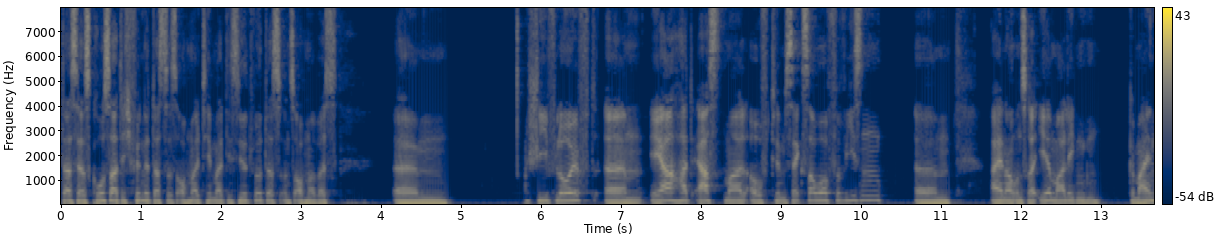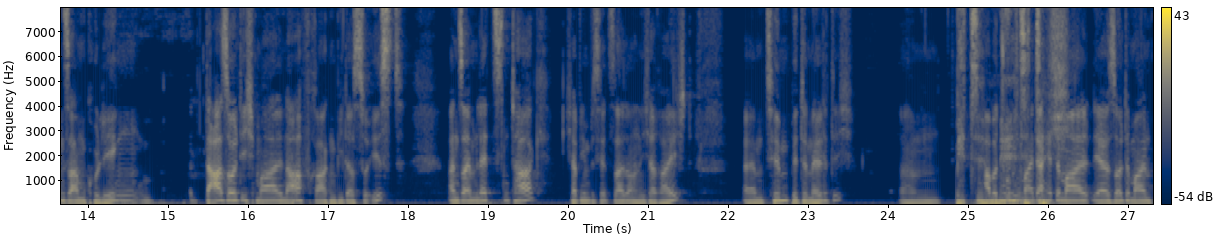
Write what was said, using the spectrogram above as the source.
dass er es großartig findet, dass das auch mal thematisiert wird, dass uns auch mal was ähm, schief läuft. Ähm, er hat erstmal auf Tim Sechsauer verwiesen, ähm, einer unserer ehemaligen gemeinsamen Kollegen. Da sollte ich mal nachfragen, wie das so ist an seinem letzten Tag. Ich habe ihn bis jetzt leider noch nicht erreicht. Ähm, Tim, bitte melde dich. Ähm, Bitte. aber Tobi meint, er hätte mal, er sollte mal einen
